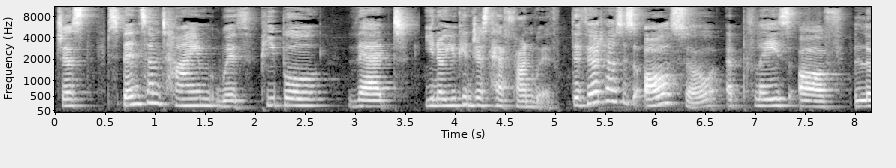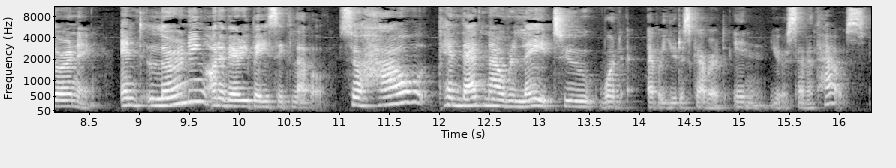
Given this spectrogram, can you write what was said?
just spend some time with people that you know you can just have fun with. The third house is also a place of learning and learning on a very basic level. So, how can that now relate to whatever you discovered in your seventh house?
